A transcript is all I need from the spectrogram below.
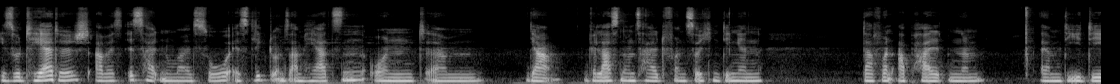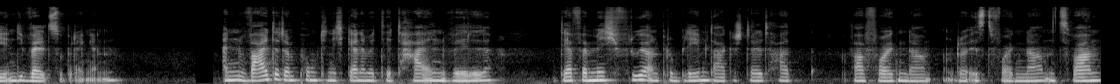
esoterisch, aber es ist halt nun mal so. Es liegt uns am Herzen und ähm, ja, wir lassen uns halt von solchen Dingen davon abhalten, ähm, die Idee in die Welt zu bringen. Einen weiteren Punkt, den ich gerne mit dir teilen will, der für mich früher ein Problem dargestellt hat, war folgender oder ist folgender. Und zwar,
